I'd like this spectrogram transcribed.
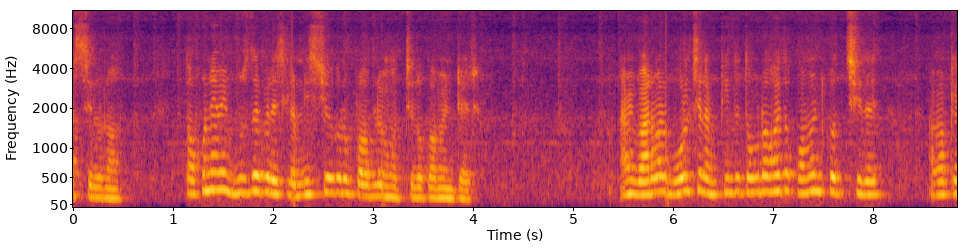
আসছিল না? তখনই আমি বুঝতে পেরেছিলাম, নিশ্চয়ই কোনো প্রবলেম হচ্ছিল কমেন্টের আমি বারবার বলছিলাম, কিন্তু তোমরা হয়তো কমেন্ট করছিলে, আমাকে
